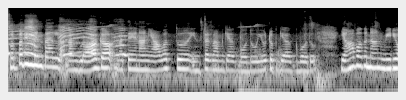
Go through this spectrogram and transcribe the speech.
ಸ್ವಲ್ಪ ದಿನದಿಂದ ಅಲ್ಲ ನನ್ನ ವ್ಲಾಗ ಮತ್ತು ನಾನು ಯಾವತ್ತು ಇನ್ಸ್ಟಾಗ್ರಾಮ್ಗೆ ಆಗ್ಬೋದು ಯೂಟ್ಯೂಬ್ಗೆ ಆಗ್ಬೋದು, ಯಾವಾಗ ನಾನು ವಿಡಿಯೋ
